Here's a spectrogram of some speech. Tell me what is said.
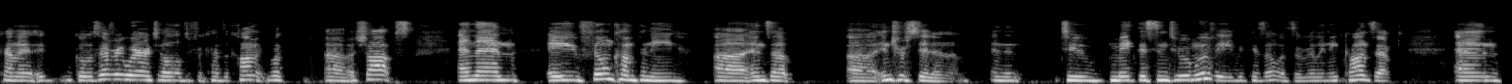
kind of it goes everywhere to all different kinds of comic book uh, shops. And then a film company uh, ends up uh, interested in them and then to make this into a movie because oh it's a really neat concept. And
